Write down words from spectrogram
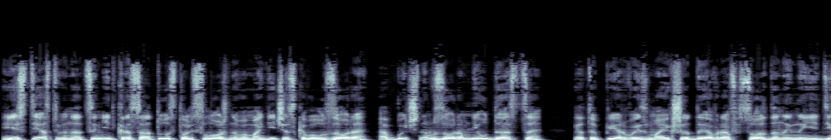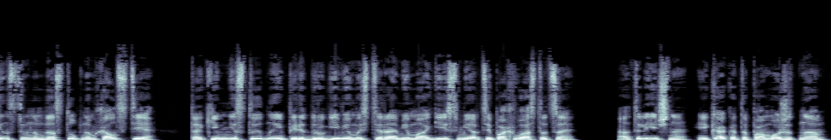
Естественно, оценить красоту столь сложного магического узора обычным взором не удастся. Это первый из моих шедевров, созданный на единственном доступном холсте. Таким не стыдно и перед другими мастерами магии смерти похвастаться. Отлично, и как это поможет нам?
